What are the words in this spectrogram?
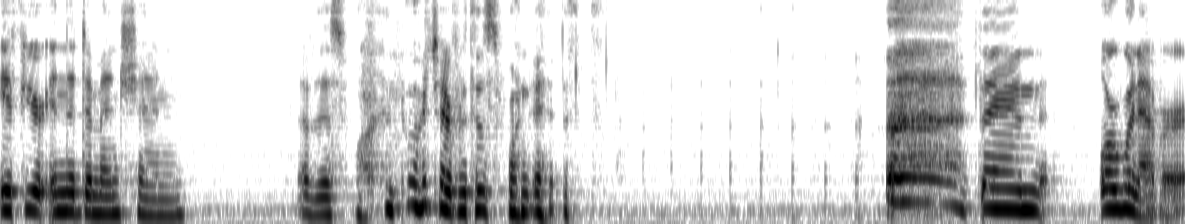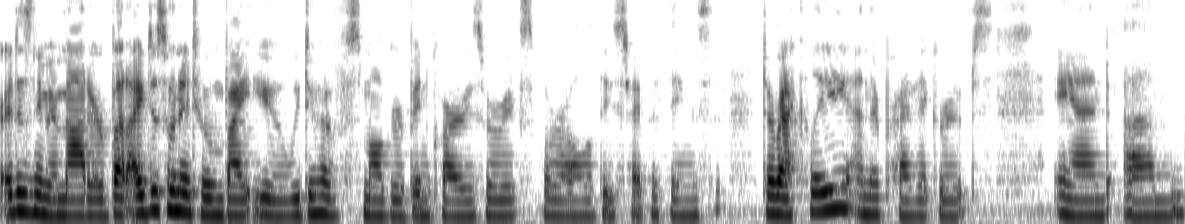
if you're in the dimension of this one whichever this one is then or whenever it doesn't even matter but i just wanted to invite you. We do have small group inquiries where we explore all of these type of things directly and they're private groups. And um,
